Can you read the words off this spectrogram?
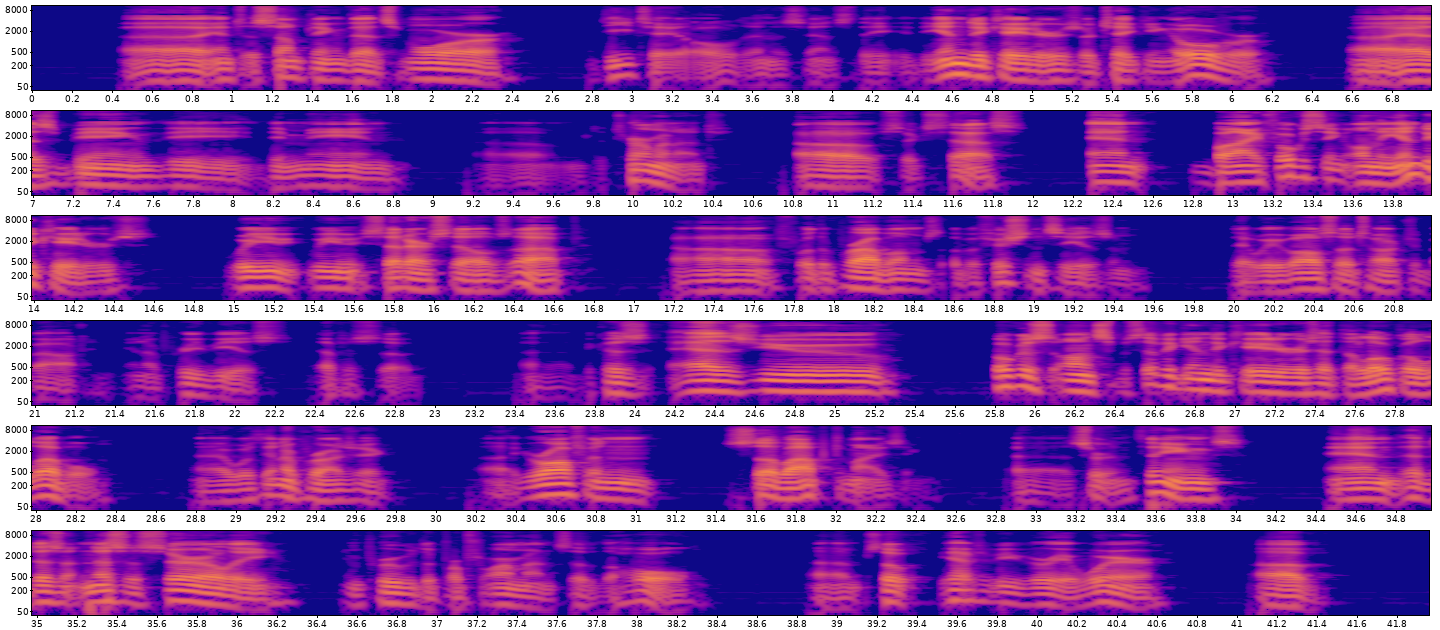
uh, into something that's more detailed in a sense. The the indicators are taking over uh, as being the the main um, determinant of success. And by focusing on the indicators, we, we set ourselves up uh, for the problems of efficiencyism that we've also talked about in a previous episode. Uh, because as you focus on specific indicators at the local level uh, within a project, uh, you're often sub optimizing uh, certain things, and that doesn't necessarily improve the performance of the whole. Um, so you have to be very aware of,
